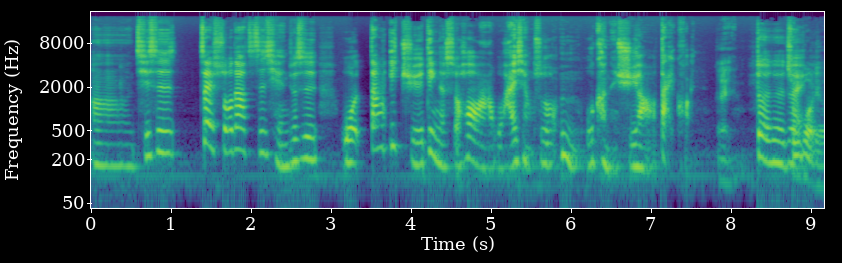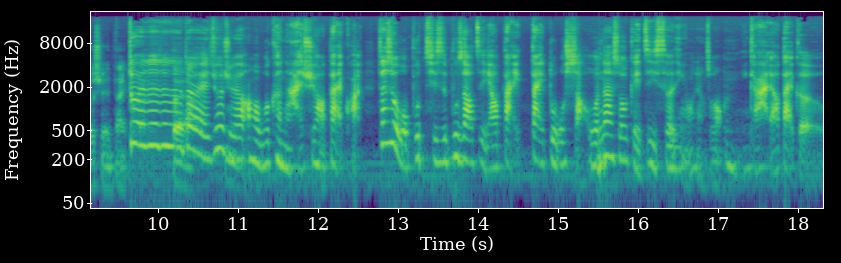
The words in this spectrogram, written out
嗯，其实。在说到之前，就是我当一决定的时候啊，我还想说，嗯，我可能需要贷款。对，对对对，出国留学贷。对对对对对，就觉得哦，我可能还需要贷款，但是我不，其实不知道自己要贷贷多少。我那时候给自己设定，我想说，嗯，应该还要贷个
